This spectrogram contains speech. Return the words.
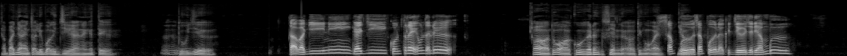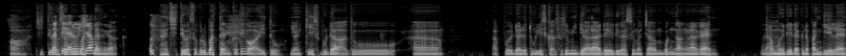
uh, banyak yang tak boleh buat kerja lah orang kata Mhm. tu je Tak bagi ni gaji kontrak pun tak ada. ah tu lah aku kadang kesian kat kau tengok kan Siapa yang siapa nak kerja jadi hamba? Oh, cerita Kata pasal perubatan kak. cerita pasal perubatan. Kau tengok itu. Yang kes budak tu. Uh, apa dah ada tulis kat social media lah. Dia, dia rasa macam bengang lah kan. Nama Mhm. dia dah kena panggil kan.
